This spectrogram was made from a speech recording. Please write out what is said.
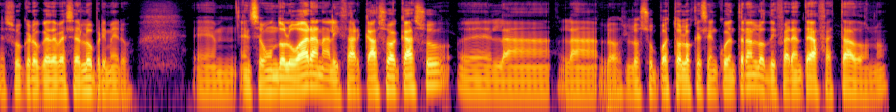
Eso creo que debe ser lo primero. Em, en segundo lugar, analizar caso a caso eh, los, supuestos en los que se encuentran los diferentes afectados, ¿no?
